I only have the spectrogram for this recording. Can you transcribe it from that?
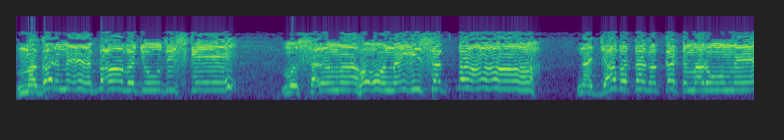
مگر میں باوجود اس کے مسلمان ہو نہیں سکتا۔ نہ جب تک کٹ مروں میں،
